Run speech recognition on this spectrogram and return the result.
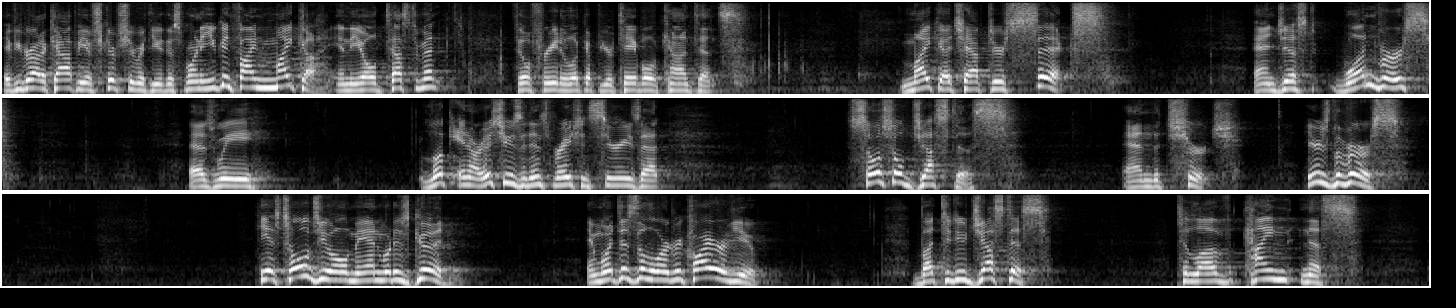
If you brought a copy of Scripture with you this morning, you can find Micah in the Old Testament. Feel free to look up your table of contents. Micah chapter 6. And just one verse as we look in our Issues and Inspiration series at social justice and the church. Here's the verse. He has told you, old man, what is good. And what does the Lord require of you? But to do justice, to love kindness,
